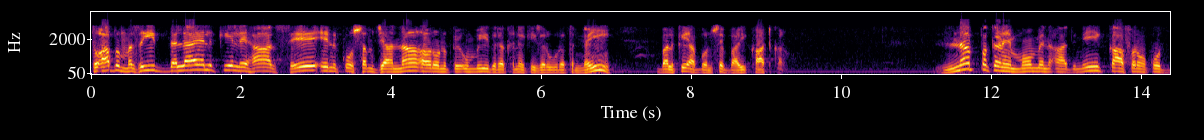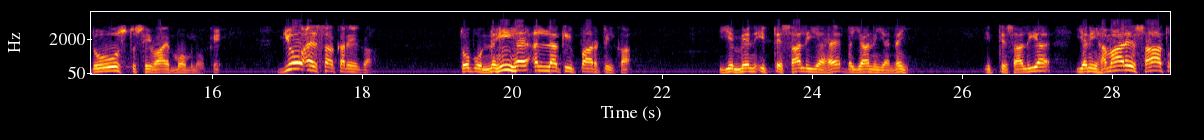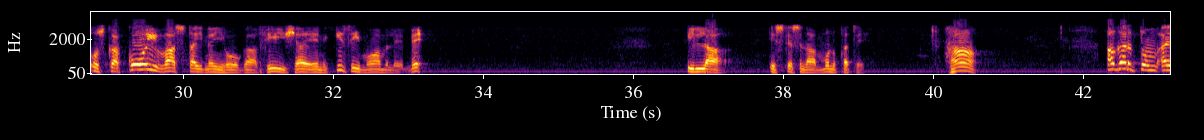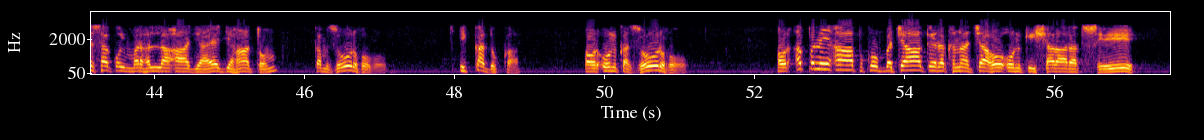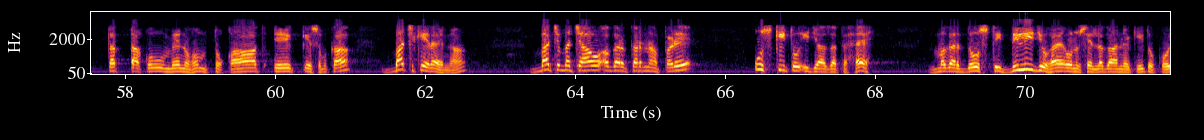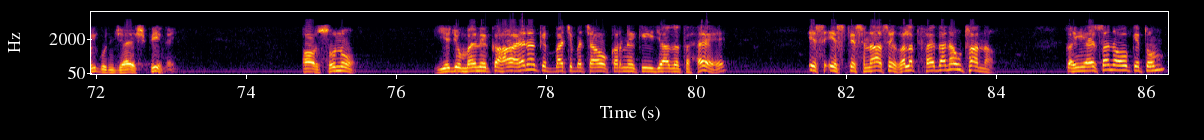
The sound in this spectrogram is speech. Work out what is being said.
تو اب مزید دلائل کے لحاظ سے ان کو سمجھانا اور ان پہ امید رکھنے کی ضرورت نہیں، بلکہ اب ان سے بائی کاٹ کرو۔ نہ پکڑے مومن آدمی کافروں کو دوست سوائے مومنوں کے۔ جو ایسا کرے گا تو وہ نہیں ہے اللہ کی پارٹی کا۔ یہ مین اتصالیہ ہے، بیانیہ نہیں۔ اتصالیہ یعنی ہمارے ساتھ اس کا کوئی واسطہ ہی نہیں ہوگا فی شین کسی معاملے میں۔ اللہ استثنا منقطع۔ ہاں اگر تم ایسا کوئی مرحلہ آ جائے جہاں تم کمزور ہو وہ اکا دکا، اور ان کا زور ہو، اور اپنے آپ کو بچا کے رکھنا چاہو ان کی شرارت سے، تتقو منہم تقات، ایک قسم کا بچ کے رہنا۔ بچ بچاؤ اگر کرنا پڑے، اس کی تو اجازت ہے۔ مگر دوستی دلی جو ہے ان سے لگانے کی تو کوئی گنجائش بھی نہیں۔ اور سنو، یہ جو میں نے کہا ہے نا کہ بچ بچاؤ کرنے کی اجازت ہے، اس استثناء سے غلط فائدہ نہ اٹھانا۔ کہیں ایسا نہ ہو کہ تم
